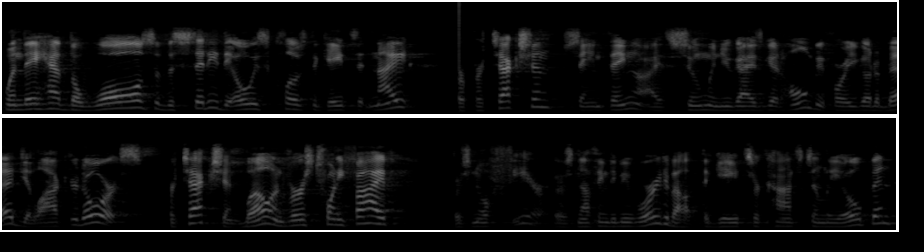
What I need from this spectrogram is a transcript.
when they had the walls of the city, they always closed the gates at night for protection. Same thing, I assume when you guys get home before you go to bed, you lock your doors. Protection. Well, in verse 25, there's no fear. There's nothing to be worried about. The gates are constantly open.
